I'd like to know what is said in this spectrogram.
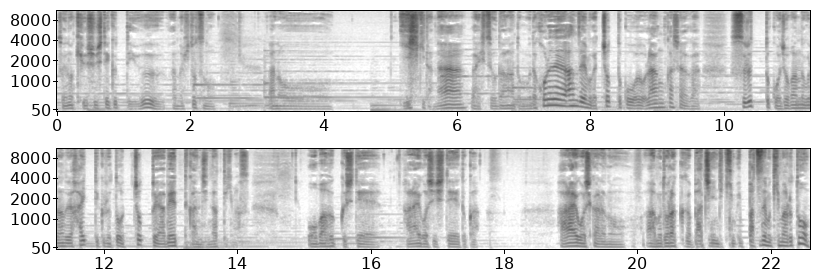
そういうのを吸収していくっていうあの一つのあの儀式だなが必要だなと思う。だこれで安西優真がちょっとこうランカシャーがスルッとこう序盤のグラウンドで入ってくるとちょっとやべえって感じになってきます。オーバーフックして払い腰してとか払い腰からのアームドラッグがバチンって一発でも決まると、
